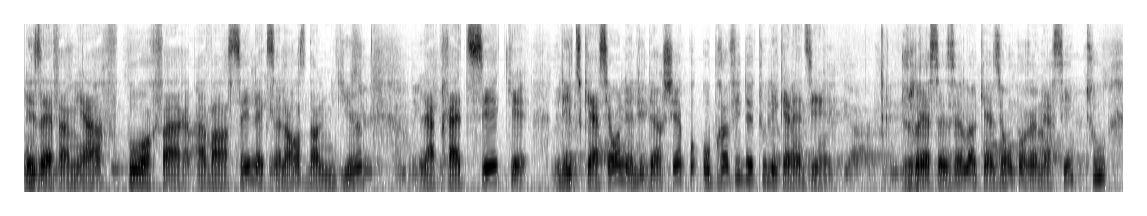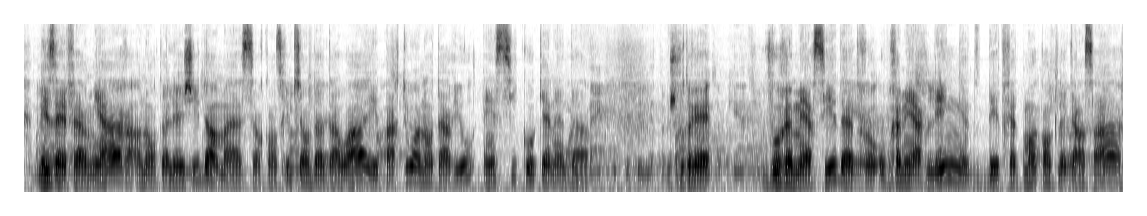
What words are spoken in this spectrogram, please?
les infirmières pour faire avancer l'excellence dans le milieu, la pratique, l'éducation le leadership au profit de tous les Canadiens. Je voudrais saisir l'occasion pour remercier tous les infirmières en oncologie dans ma circonscription d'Ottawa et partout en Ontario, ainsi qu'au Canada. Je voudrais vous remercier d'être aux premières lignes des traitements contre le cancer.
